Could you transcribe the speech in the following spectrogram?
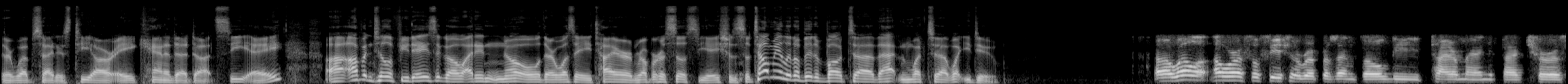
Their website is tracanada.ca. Uh, up until a few days ago, I didn't know there was a Tire and Rubber Association. So tell me a little bit about uh, that and what uh, what you do. Uh, well, our association represents all the tire manufacturers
